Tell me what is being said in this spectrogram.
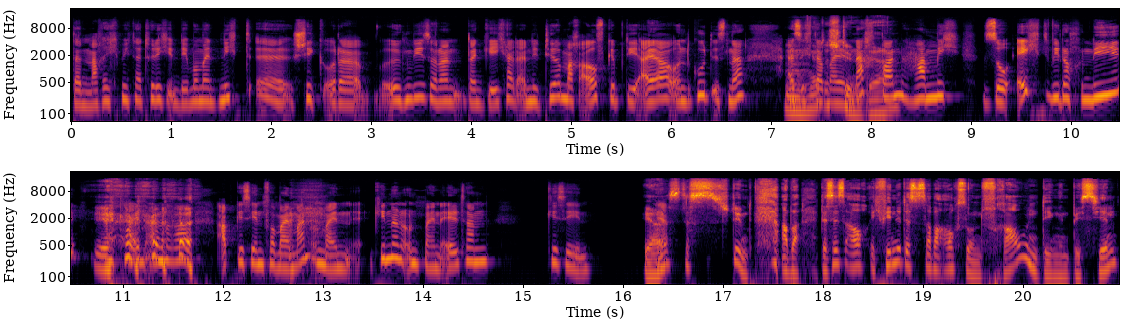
Dann mache ich mich natürlich in dem Moment nicht äh, schick oder irgendwie, sondern dann gehe ich halt an die Tür, mach auf, gib die Eier und gut ist, ne? Also Mhm, ich ja, glaube, meine stimmt, Nachbarn haben mich so echt wie noch nie Ja. kein anderer, abgesehen von meinem Mann und meinen Kindern und meinen Eltern, gesehen. Ja, Ja. Das, das stimmt. Aber das ist auch, ich finde, das ist aber auch so ein Frauending ein bisschen,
